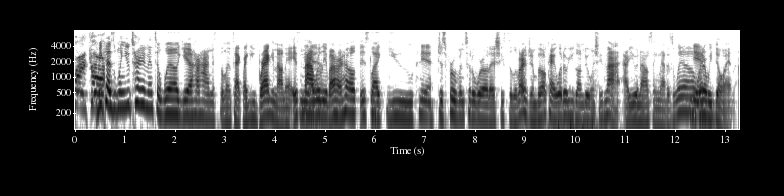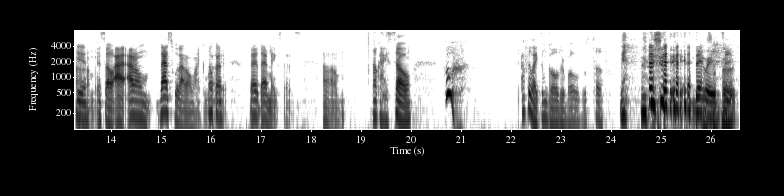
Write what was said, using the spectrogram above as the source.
breaker. Because when you turn it into, well, yeah, her hymen's still intact, like you bragging on it, it's not Yeah. really about her health. It's like you Yeah. just proving to the world that she's still a virgin. But okay, what are you gonna do when she's not? Are you announcing that as well? Yeah. What are we doing? Yeah. Um, and so I, I don't. That's what I don't like about Okay. it. That that makes sense. Um, okay, so, whew, I feel like them Golden Bowls was tough. they were That's a intense.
